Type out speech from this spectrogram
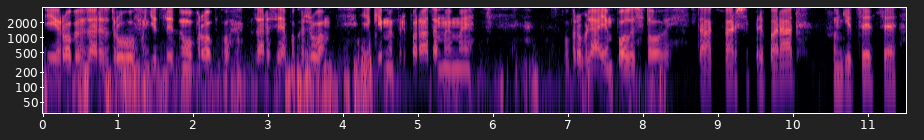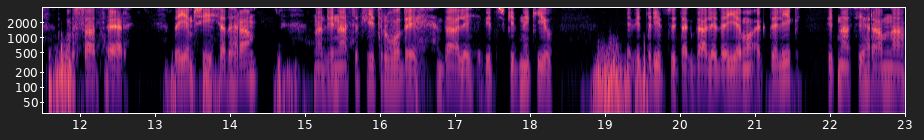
І робимо зараз другу фунгіцидну обробку. Зараз я покажу вам, якими препаратами ми обробляємо по листові. Так, перший препарат фунгіцид це Курсат Р. Даємо 60 грам на 12 літрів води. Далі від шкідників, від тріпцю і так далі даємо Ектелік 15 грам на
